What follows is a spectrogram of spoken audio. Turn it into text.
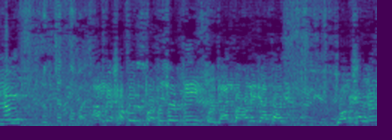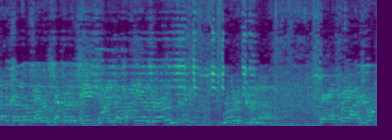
নাম? রূপচাঁদ গোপাল। আমরা সকল পথচলতি ও যানবাহনে যাতায়াত জনসাধারণের জন্য ব্যবস্থা করেছি ঠান্ডা পানীয় জল গুড় ছোলা। আপনারা আসুন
